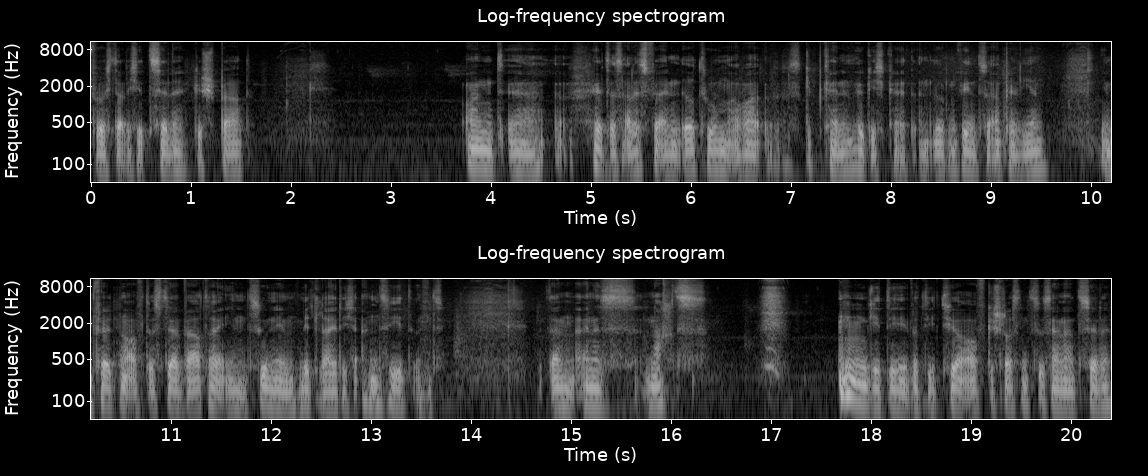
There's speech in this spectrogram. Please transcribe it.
fürchterliche Zelle gesperrt. Und er hält das alles für einen Irrtum, aber es gibt keine Möglichkeit, an irgendwen zu appellieren. Ihm fällt nur auf, dass der Wärter ihn zunehmend mitleidig ansieht und dann eines Nachts geht die, wird die Tür aufgeschlossen zu seiner Zelle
